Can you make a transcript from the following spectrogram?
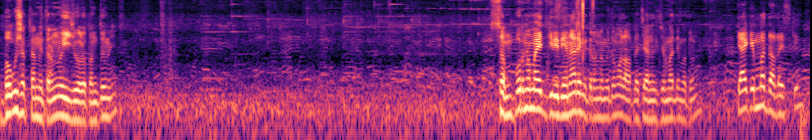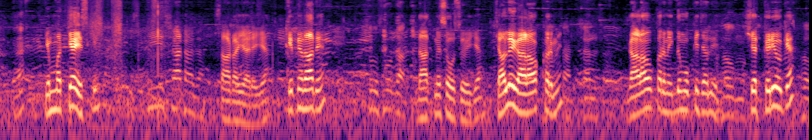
बघू शकता मित्रांनो ही जोड पण तुम्ही. संपूर्ण माहिती देणार आहे मित्रांनो मी तुम्हाला आपल्या चॅनलच्या माध्यमातून? क्या किंमत दादा इसकी? किंमत क्या इसकी? साठ हजार. साठ हजार है क्या कितने दांत है सौ सौ दात दांत में सौ सौ है क्या? चालू है गाड़ा वक्कर में? गाड़ा वक्कर में एकदम ओके चालू हो, है. शेतकरी हो क्या? हो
